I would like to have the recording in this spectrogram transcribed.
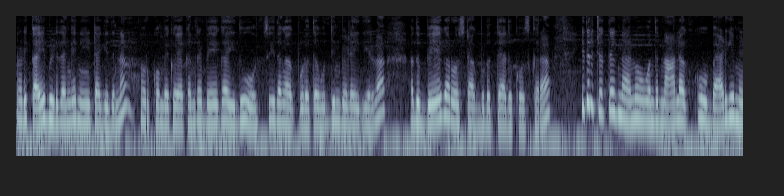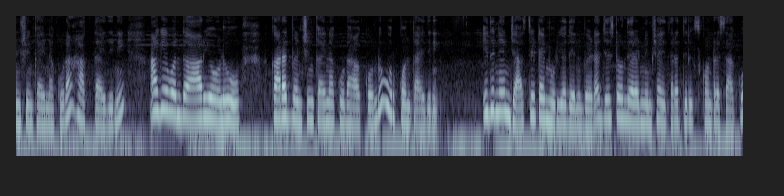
ನೋಡಿ ಕೈ ಬಿಡ್ದಂಗೆ ನೀಟಾಗಿ ಇದನ್ನು ಹುರ್ಕೊಬೇಕು. ಯಾಕಂದರೆ ಬೇಗ ಇದು ಸೀದಂಗೆ ಆಗಿಬಿಡುತ್ತೆ, ಉದ್ದಿನ ಬೇಳೆ ಇದೆಯಲ್ವ, ಅದು ಬೇಗ ರೋಸ್ಟ್ ಆಗಿಬಿಡುತ್ತೆ ಅದಕ್ಕೋಸ್ಕರ. ಇದ್ರ ಜೊತೆಗೆ ನಾನು ಒಂದು ನಾಲ್ಕು ಬ್ಯಾಡಗಿ ಮೆಣಸಿನ್ಕಾಯಿನ ಕೂಡ ಹಾಕ್ತಾಯಿದ್ದೀನಿ ಹಾಗೆ ಒಂದು ಆರು ಏಳು ಖಾರದ ಮೆಣಸಿನ್ಕಾಯಿನ ಕೂಡ ಹಾಕ್ಕೊಂಡು ಹುರ್ಕೊತಾ ಇದ್ದೀನಿ. ಇದನ್ನೇನು ಜಾಸ್ತಿ ಟೈಮ್ ಹುರಿಯೋದೇನು ಬೇಡ ಜಸ್ಟ್ ಒಂದು ಎರಡು ನಿಮಿಷ ಈ ಥರ ತಿರುಗಿಸ್ಕೊಂಡ್ರೆ ಸಾಕು.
